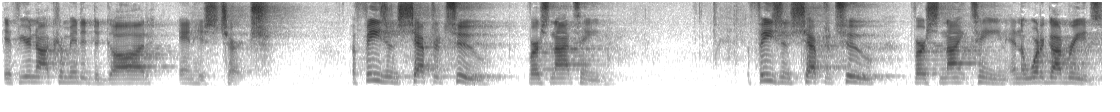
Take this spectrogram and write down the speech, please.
if you're not committed to God and His church. Ephesians chapter 2, verse 19. Ephesians chapter 2, verse 19. And the Word of God reads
